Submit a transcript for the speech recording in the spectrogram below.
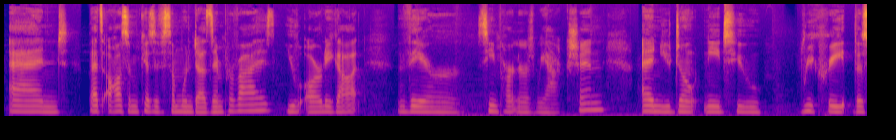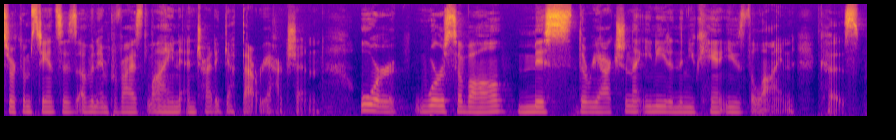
And that's awesome because if someone does improvise, you've already got their scene partner's reaction and you don't need to recreate the circumstances of an improvised line and try to get that reaction. Or worst of all, miss the reaction that you need and then you can't use the line because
